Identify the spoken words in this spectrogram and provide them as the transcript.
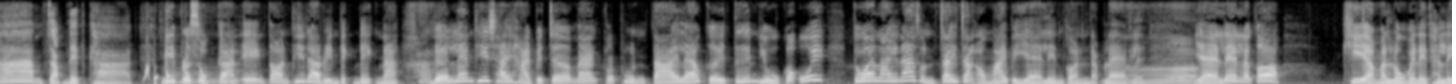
ห้ามจับเด็ดขาด มีประสบการณ์เองตอนพี่ดารินเด็กๆนะค่ะเดินเล่นที่ชายหาดไปเจอแมงกระพรุนตายแล้วเกยตื้นอยู่ก็อุ้ยตัวอะไรน่าสนใจจังเอาไม้ไปแหย่เล่นก่อนอันดับแรกเลยอ๋อแย่เล่นแล้วก็เขี่ยมันลงไปในทะเล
